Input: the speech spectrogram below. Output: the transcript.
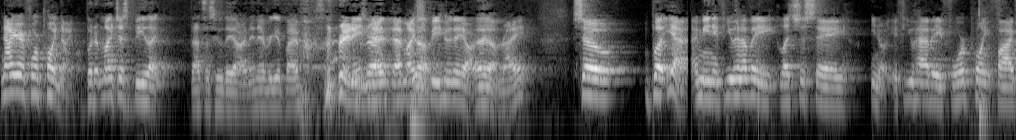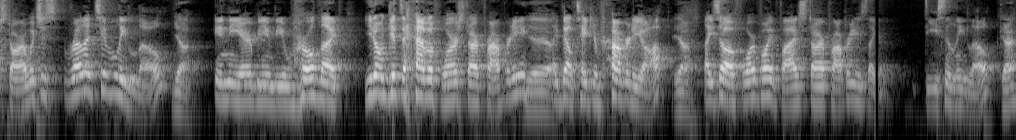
Now you're at four point nine. But it might just be like that's just who they are. They never get five ratings, That, that might Yeah. just be who they are, Yeah, yeah. right? So, but yeah, I mean, if you have a, let's just say, you know, if you have a 4.5 star, which is relatively low Yeah. in the Airbnb world, like you don't get to have a four star property. Yeah. Like they'll take your property off. Yeah. Like so, a 4.5 star property is like decently low. Okay.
